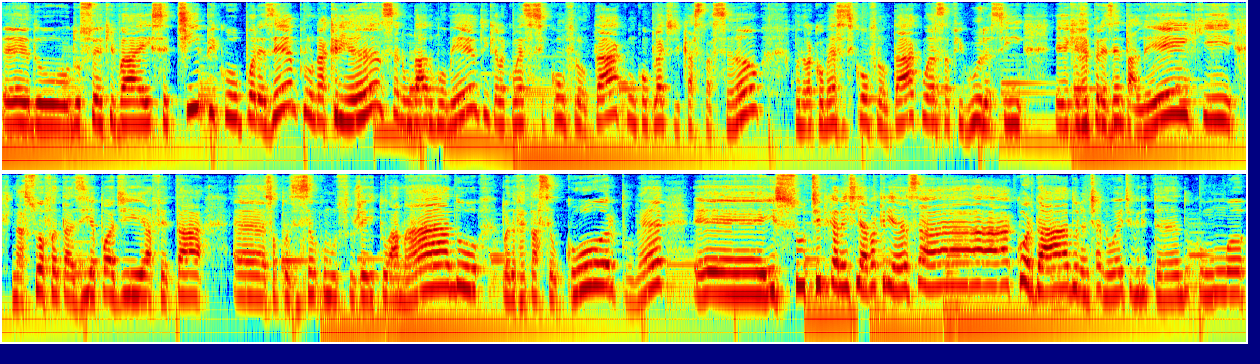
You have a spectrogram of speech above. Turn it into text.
é, do, do sonho que vai ser típico, por exemplo, na criança, num dado momento em que ela começa a se confrontar com o complexo de castração, quando ela começa a se confrontar com essa figura assim é, que representa a lei, que na sua fantasia pode afetar é, sua posição como sujeito amado, pode afetar seu corpo, né? É, isso tipicamente leva a criança a acordar durante a noite gritando com,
